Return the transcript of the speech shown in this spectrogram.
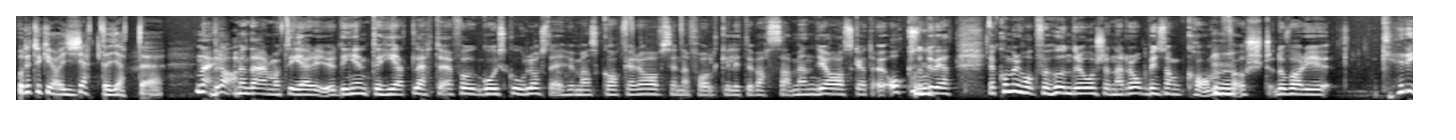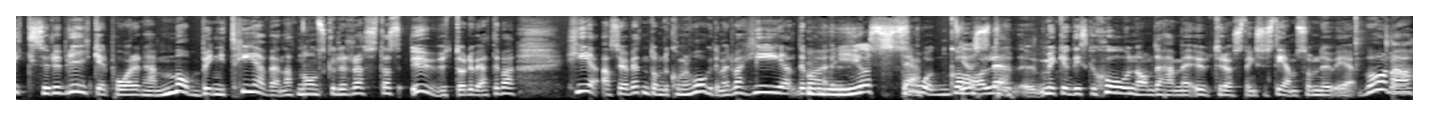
Och det tycker jag är jätte, jätte Nej, bra. men däremot är det ju, det är inte helt lätt. Jag får gå i skola hos dig hur man skakar av sig när folk är lite vassa. Men jag ska också, mm. du vet, jag kommer ihåg för hundra år sedan när Robinson kom mm. först. Då var det ju krigsrubriker på den här mobbing-tvn, att någon skulle röstas ut. Och du vet, det var helt, alltså jag vet inte om du kommer ihåg det, men det var, helt, det var mm, så galet mycket diskussion om det här med utröstningssystem som nu är vardag. Ja.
